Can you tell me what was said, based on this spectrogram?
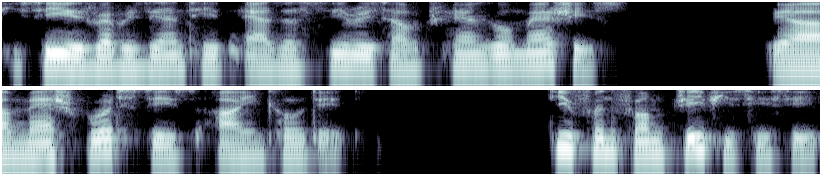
PC is represented as a series of triangle meshes, where mesh vertices are encoded. Different from GPCC,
